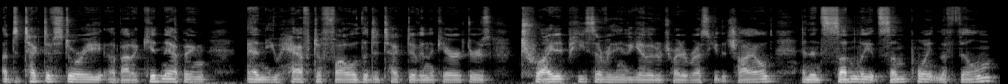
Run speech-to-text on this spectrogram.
a detective story about a kidnapping, and you have to follow the detective and the characters try to piece everything together to try to rescue the child, and then suddenly at some point in the film,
